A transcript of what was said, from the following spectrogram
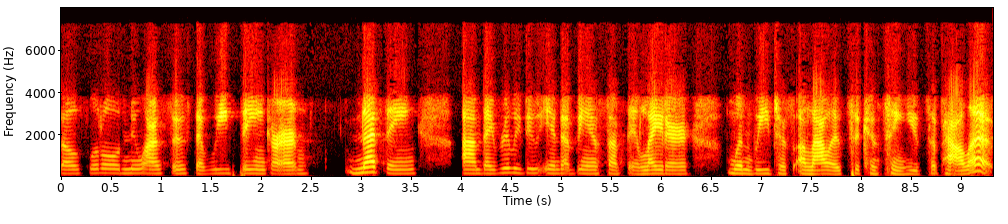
those little nuances that we think are nothing um, they really do end up being something later when we just allow it to continue to pile up.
